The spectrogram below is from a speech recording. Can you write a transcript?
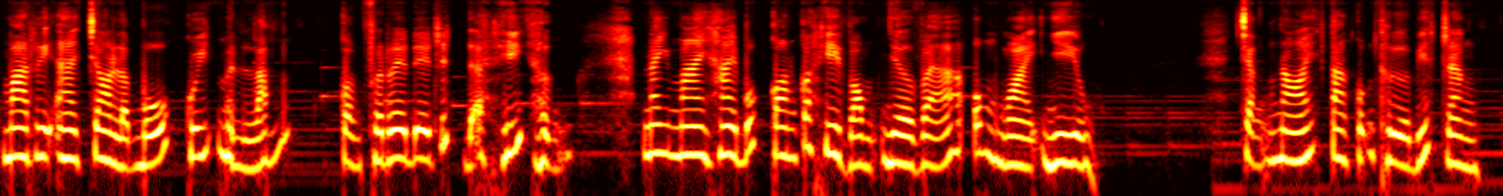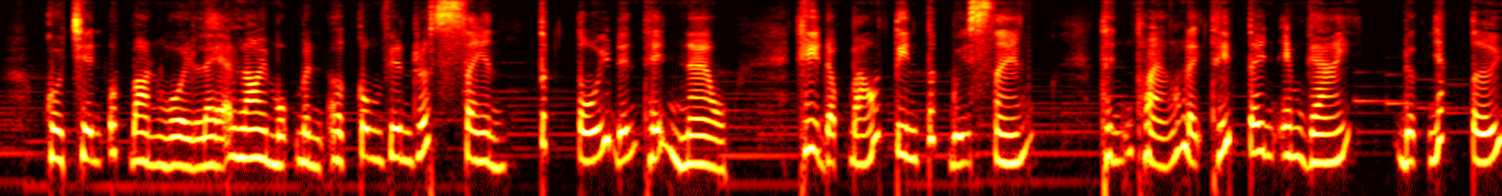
Maria cho là bố quý mình lắm, còn Frederick đã hí hửng. Nay mai hai bố con có hy vọng nhờ vả ông ngoại nhiều. Chẳng nói ta cũng thừa biết rằng, cô trên Upton ngồi lẻ loi một mình ở công viên Russell, tức tối đến thế nào, khi đọc báo tin tức buổi sáng, thỉnh thoảng lại thấy tên em gái được nhắc tới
